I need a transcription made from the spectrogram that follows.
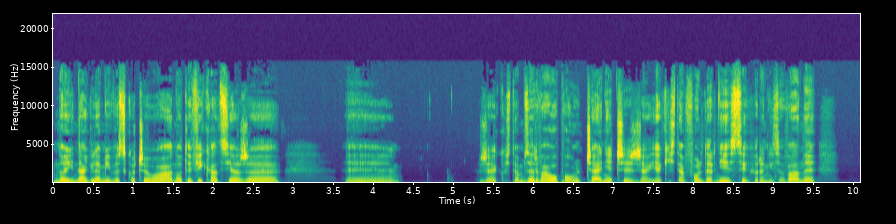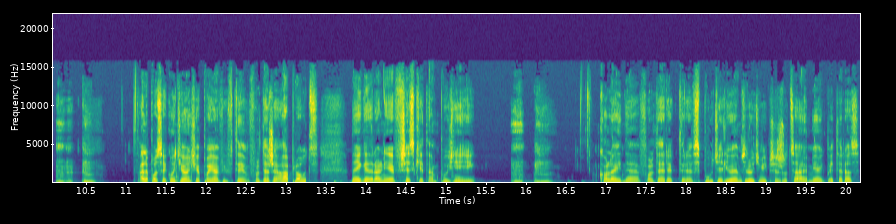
No i nagle mi wyskoczyła notyfikacja, że, e, że jakoś tam zerwało połączenie, czy że jakiś tam folder nie jest synchronizowany. Ale po sekundzie on się pojawił w tym folderze uploads. No i generalnie wszystkie tam później kolejne foldery, które współdzieliłem z ludźmi, przerzucałem. Jakby teraz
